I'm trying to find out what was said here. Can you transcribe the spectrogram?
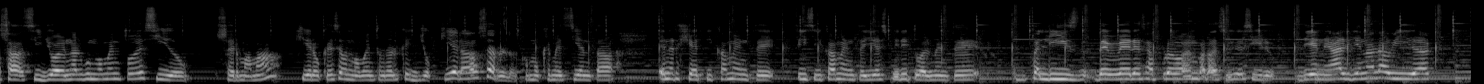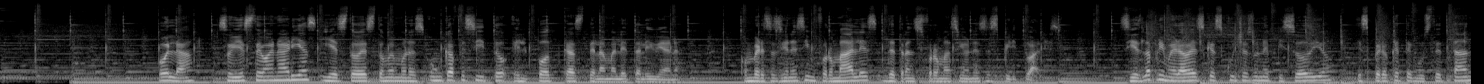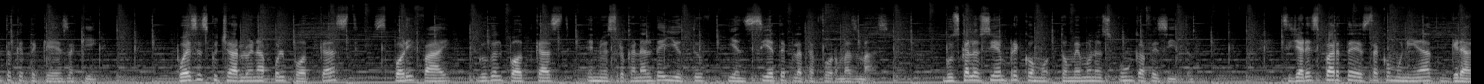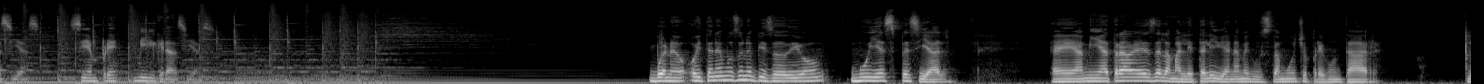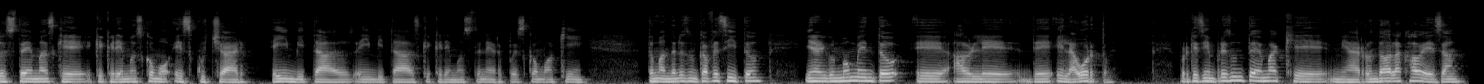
o sea, si yo en algún momento decido ser mamá, quiero que sea un momento en el que yo quiera hacerlo, como que me sienta energéticamente, físicamente y espiritualmente feliz de ver esa prueba de embarazo y decir, viene alguien a la vida. Hola, soy Esteban Arias y esto es Tomémonos un cafecito, el podcast de la maleta liviana. Conversaciones informales de transformaciones espirituales. Si es la primera vez que escuchas un episodio, espero que te guste tanto que te quedes aquí. Puedes escucharlo en Apple Podcast, Spotify, Google Podcast, en nuestro canal de YouTube y en siete plataformas más. Búscalo siempre como Tomémonos un cafecito. Si ya eres parte de esta comunidad, gracias. Siempre mil gracias. Bueno, hoy tenemos un episodio muy especial eh, a mí a través de la maleta liviana me gusta mucho preguntar los temas que, queremos como escuchar e invitados e invitadas que queremos tener pues como aquí tomándonos un cafecito. Y en algún momento eh, hablé del aborto porque siempre es un tema que me ha rondado la cabeza.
